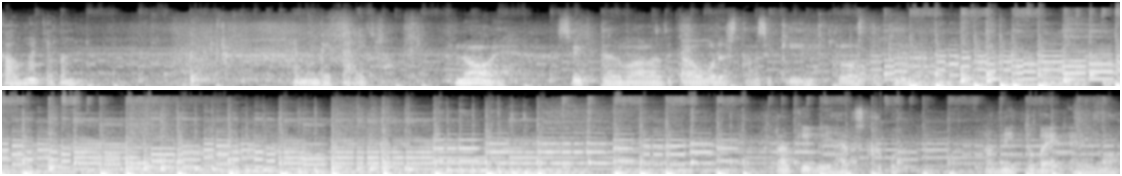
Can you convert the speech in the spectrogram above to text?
เก่ามันจะเบิ่งให้มันไกลๆจ้ะ Noin. Sitten vaan laitetaan uudestaan se kiinni. Close the can. Lucky we have screw. Not need to wait anymore.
